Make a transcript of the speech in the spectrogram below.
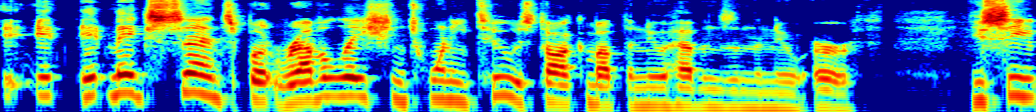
it, it makes sense, but Revelation 22 is talking about the new heavens and the new earth. You see,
